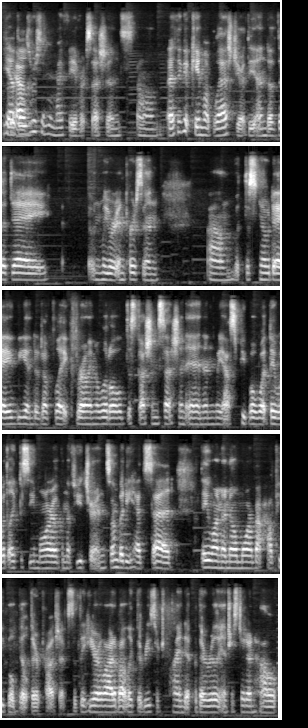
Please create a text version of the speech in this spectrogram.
Yeah, yeah, those were some of my favorite sessions. Um, I think it came up last year at the end of the day when we were in person um, with the snow day. We ended up like throwing a little discussion session in, and we asked people what they would like to see more of in the future. And somebody had said they want to know more about how people built their projects. That they hear a lot about like the research behind it, but they're really interested in how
